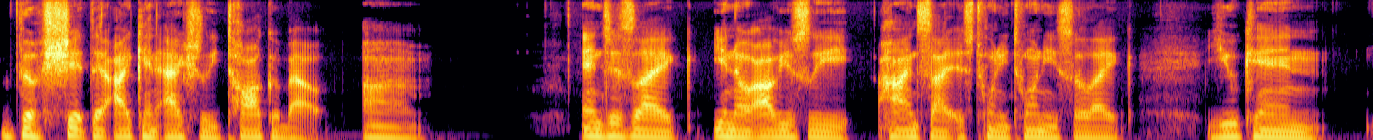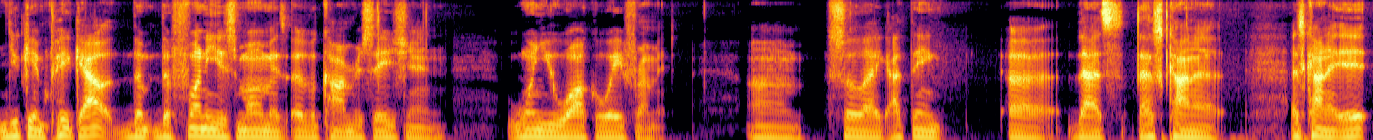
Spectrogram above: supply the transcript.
the shit that i can actually talk about um and just like you know obviously hindsight is 2020 so like you can you can pick out the the funniest moments of a conversation when you walk away from it. Um so like i think uh that's that's kind of that's kind of it.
